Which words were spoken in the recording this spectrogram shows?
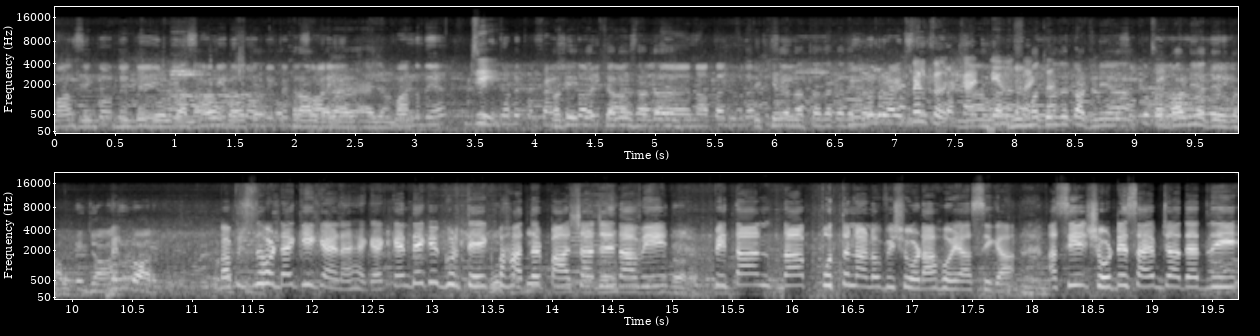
ਮਾਨਸਿਕ ਤੌਰ ਤੇ ਬੋਲ ਬਾਲਾ ਬਹੁਤ ਖਰਾਬ ਕਰ ਰਿਹਾ ਮੰਨਦੇ ਆ। ਜੀ। ਤੁਹਾਡੇ ਬਾਕੀ ਪ੍ਰੋਫੈਸ਼ਨ ਦਾ ਵੀ ਚਲੋ ਸਾਡਾ ਨਾਤਾ ਜੁੜਦਾ ਸਿੱਖੀ ਦਾ ਨਾਤਾ ਤਾਂ ਕਦੇ ਬਿਲਕੁਲ, ਘੱਟ ਨਹੀਂ ਹੋ ਸਕਦਾ। ਉਹਨਾਂ ਦੇ ਘਟਣੀਆਂ ਵੱਧਣੀਆਂ ਦੇ ਕਿ ਕਦੇ। ਜਾਨ ਸੁਧਾਰ ਬਾਪੂ ਜੀ ਤੁਹਾਡਾ ਕੀ ਕਹਿਣਾ ਹੈਗਾ? ਕਹਿੰਦੇ ਕਿ ਗੁਰੂ ਤੇਗ ਬਹਾਦਰ ਪਾਸ਼ਾ ਜੀ ਦਾ ਵੀ ਪਿਤਾ ਦਾ ਪੁੱਤ ਨਾਲੋਂ ਵਿਛੋੜਾ ਹੋਇਆ ਸੀਗਾ। ਅਸੀਂ ਛੋਟੇ ਸਾਹਿਬਜ਼ਾਦੇ ਦੀ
